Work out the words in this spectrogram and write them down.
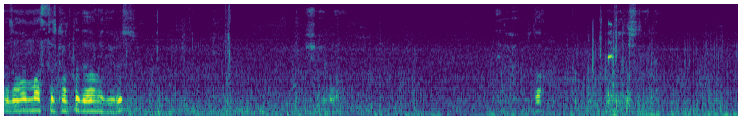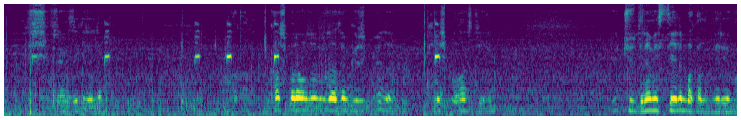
O zaman Mastercard'la devam ediyoruz. Şöyle. Ne diyor burada? Ne giriş diyelim. Şifremize girelim. Bakalım. Kaç paramız olur zaten gözükmüyor da. Cash balance diyelim. 300 lira mı isteyelim bakalım veriyor mu?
